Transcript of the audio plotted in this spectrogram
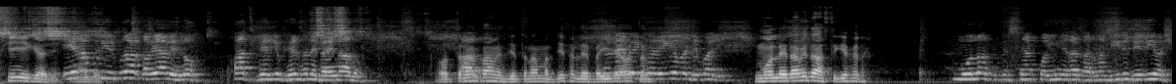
ਠੀਕ ਹੈ ਜੀ। ਇਹ ਨਾ ਵੀਰ ਭਰਾ ਕਵੇ ਆ ਵੇਖ ਲਓ ਹੱਥ ਫੇਰ ਕੇ ਫੇਰ ਥੱਲੇ ਬਹਿ ਨਾ ਲਓ ਉਤਰਾ ਭਾਵੇਂ ਜਿਤਨਾ ਮਰਜ਼ੀ ਥੱਲੇ ਬਈ ਬੈਠੇ ਉਤਰ। ਰਹੀਏ ਵੱਡੇ ਭਾਜੀ। ਮੁੱਲ ਇਹਦਾ ਵੀ ਦੱਸ ਦਈਏ ਫਿਰ। ਮੋਲਾ ਦੱਸਿਆ ਕੋਈ ਮੇਰਾ ਕਰਨਾ ਵੀਰ ਦੇ ਦੀ ਵਸ਼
